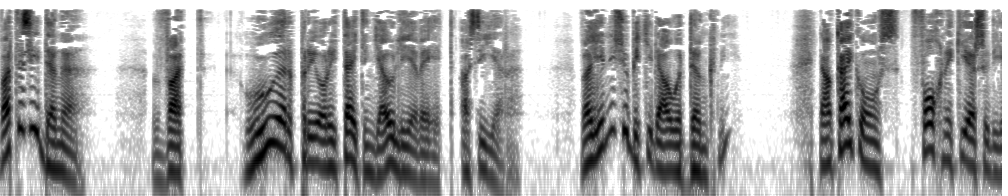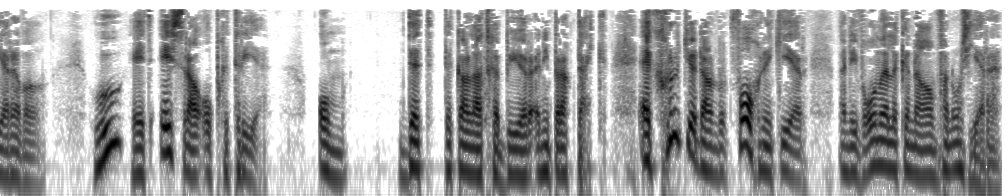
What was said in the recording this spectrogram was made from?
Wat is die dinge wat hoër prioriteit in jou lewe het as die Here? Wil jy nie so 'n bietjie daaroor dink nie? Dan kyk ons volgende keer so die Here wil. Hoe het Esra opgetree om dit te kan laat gebeur in die praktyk? Ek groet jou dan tot volgende keer in die wonderlike naam van ons Here.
